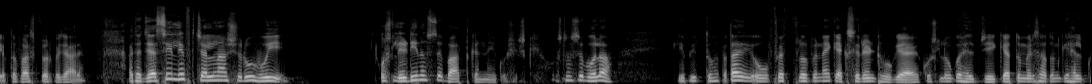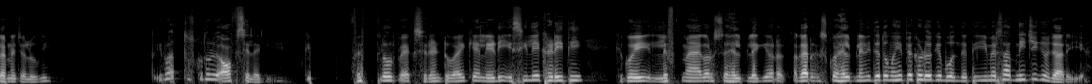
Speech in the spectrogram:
कि अब तो फ़र्स्ट फ्लोर पे जा रहे हैं। अच्छा जैसे ही लिफ्ट चलना शुरू हुई, उस लेडी ने उससे बात करने की कोशिश की। उसने उससे बोला कि अभी तुम्हें पता है, वो फिफ्थ फ्लोर पर ना एक एक्सीडेंट हो गया है, कुछ लोगों को हेल्प चाहिए, क्या तुम मेरे साथ उनकी हेल्प करने चलोगी? तो ये बात तो उसको थोड़ी ऑफ़ से लगी कि फिफ्थ फ्लोर पे एक्सीडेंट हुआ है, क्या लेडी इसीलिए खड़ी थी कि कोई लिफ्ट में आएगा उससे हेल्प लेगी? और अगर उसको हेल्प लेनी थी तो वहीं पे खड़े होकर बोल देती, ये मेरे साथ नीचे क्यों जा रही है?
